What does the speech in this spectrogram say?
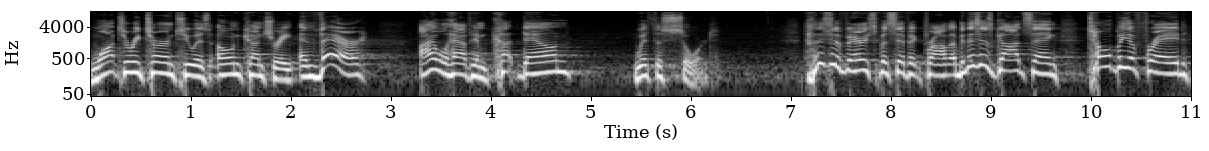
want to return to his own country, and there I will have him cut down with the sword. Now, this is a very specific prophet. I mean, this is God saying, Don't be afraid.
